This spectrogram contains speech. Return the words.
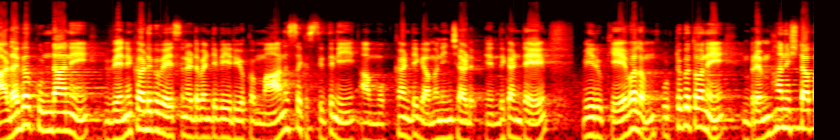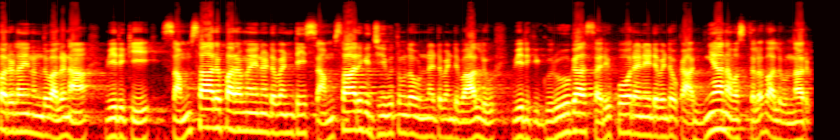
అడగకుండానే వెనుకడుగు వేసినటువంటి వీరి యొక్క మానసిక స్థితిని ఆ ముక్కంటి గమనించాడు. ఎందుకంటే వీరు కేవలం పుట్టుకతోనే బ్రహ్మనిష్టాపరులైనందువలన వీరికి సంసారపరమైనటువంటి సంసారిక జీవితంలో ఉన్నటువంటి వాళ్ళు వీరికి గురువుగా సరిపోరనేటువంటి ఒక అజ్ఞాన అవస్థలో వాళ్ళు ఉన్నారు.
